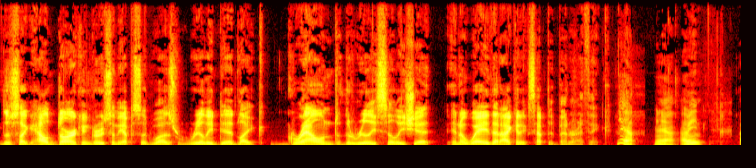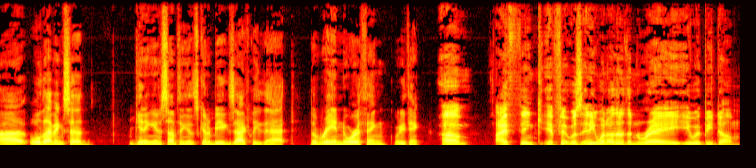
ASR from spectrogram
just like how dark and gruesome the episode was really did like ground the really silly shit in a way that I could accept it better. I think. Yeah, yeah. I mean, uh, well, that being said, getting into something that's going to be exactly that. The Ray and Nora thing. What do you think? Um, I think if it was anyone other than Ray, it would be dumb.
